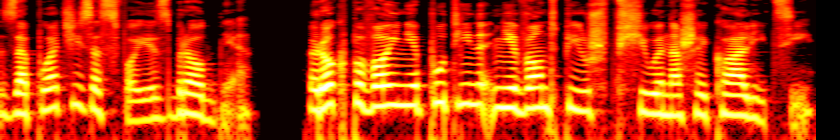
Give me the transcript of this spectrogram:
zapłaci za swoje zbrodnie. Rok po wojnie Putin nie wątpi już w siły naszej koalicji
